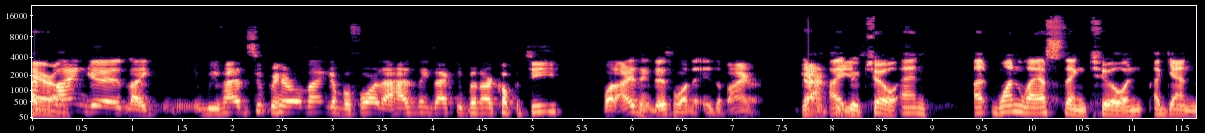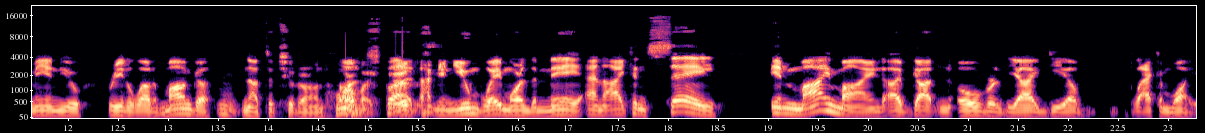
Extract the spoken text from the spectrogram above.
care of. manga, like we've had superhero manga before that hasn't exactly been our cup of tea, but I think this one is a banger. Yeah, I do too. And uh, one last thing too, and again, me and you read a lot of manga, Mm. not to toot our own Oh, horns, but. I mean, you way more than me, and I can say, in my mind, I've gotten over the idea of black and white.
